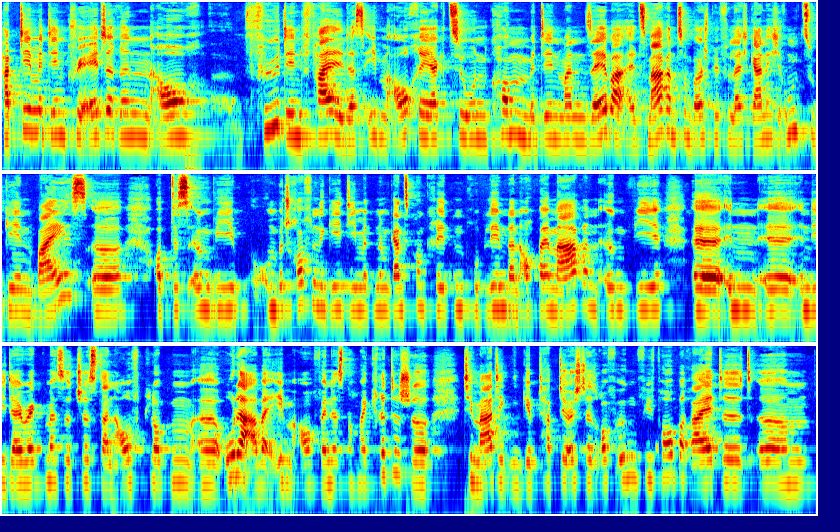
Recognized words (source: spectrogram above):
Habt ihr mit den Creatorinnen auch für den Fall, dass eben auch Reaktionen kommen, mit denen man selber als Maren zum Beispiel vielleicht gar nicht umzugehen weiß, äh, ob das irgendwie um Betroffene geht, die mit einem ganz konkreten Problem dann auch bei Maren irgendwie äh, in, äh, in die Direct Messages dann aufploppen äh, oder aber eben auch, wenn es nochmal kritische Thematiken gibt, habt ihr euch darauf irgendwie vorbereitet? Ähm,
